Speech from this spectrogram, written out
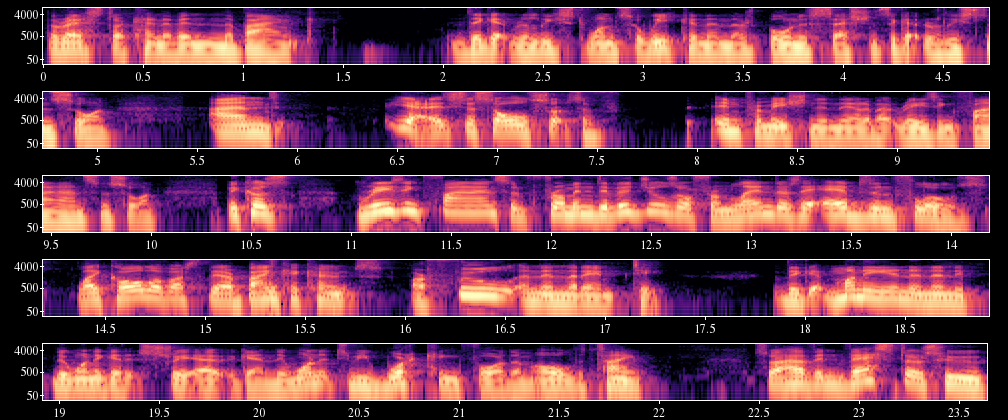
The rest are kind of in the bank. They get released once a week, and then there's bonus sessions that get released and so on. And yeah, it's just all sorts of information in there about raising finance and so on. Because raising finance and from individuals or from lenders, it ebbs and flows. Like all of us, their bank accounts are full and then they're empty they get money in and then they, they want to get it straight out again. They want it to be working for them all the time. So I have investors who,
